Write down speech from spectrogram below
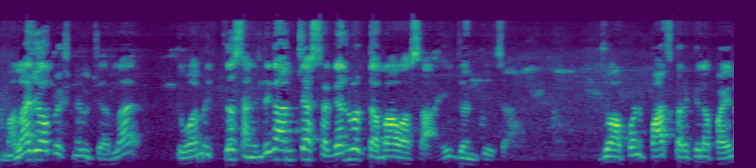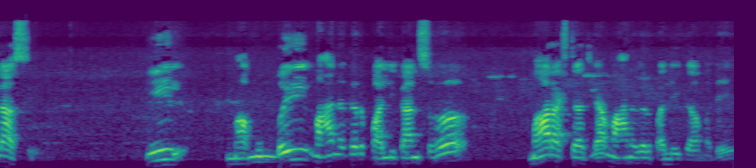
मला जेव्हा प्रश्न विचारला तेव्हा मी इतकं सांगितलं की आमच्या सगळ्यांवर दबाव असा आहे जनतेचा. जो आपण पाच तारखेला पाहिला असेल की मा- मुंबई महानगरपालिकांसह महाराष्ट्रातल्या महानगरपालिकामध्ये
